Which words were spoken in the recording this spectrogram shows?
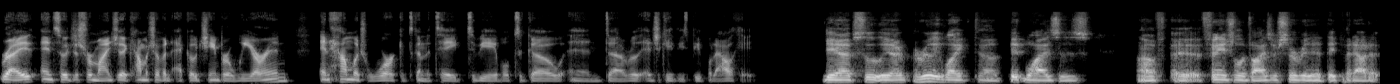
Right. And so it just reminds you like how much of an echo chamber we are in and how much work it's going to take to be able to go and uh, really educate these people to allocate. Yeah, absolutely. I, really liked uh, Bitwise's uh, financial advisor survey that they put out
